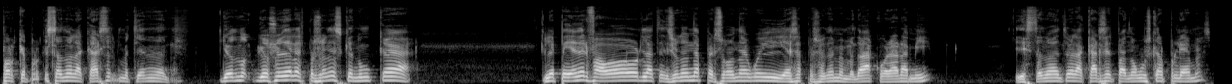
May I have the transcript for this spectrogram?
¿Por qué? Porque estando en la cárcel me tienen... Yo, no- yo soy de las personas que nunca le pedían el favor, la atención a una persona, güey, y esa persona me mandaba a cobrar a mí. Y estando dentro de la cárcel para no buscar problemas,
